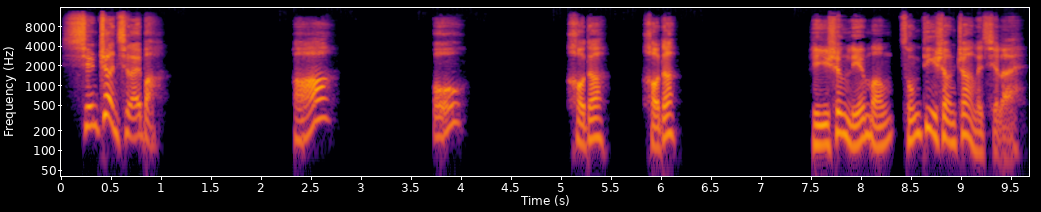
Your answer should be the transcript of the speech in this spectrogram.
先站起来吧！”啊？哦。好的，好的。李胜连忙从地上站了起来，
